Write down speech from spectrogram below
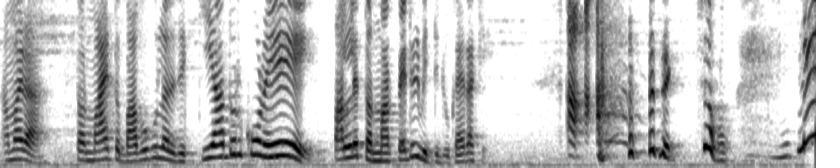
আমারা তোর মায় তো বাবুগুলার যে কি আদর করে পারলে তোর মার পেটের ভিতরে ঢুকায় রাখে। আ, নে।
